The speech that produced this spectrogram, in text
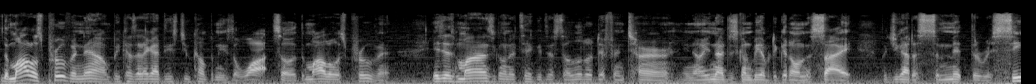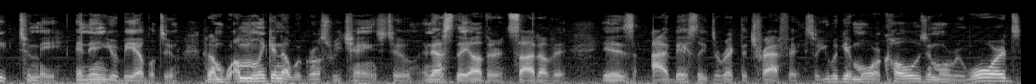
the model is proven now because I got these two companies to watch. So the model is proven. It's just mine's going to take it just a little different turn. You know, you're not just going to be able to get on the site, but you got to submit the receipt to me, and then you'll be able to. Because I'm, I'm linking up with grocery chains too, and that's the other side of it. Is I basically direct the traffic, so you would get more codes and more rewards.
